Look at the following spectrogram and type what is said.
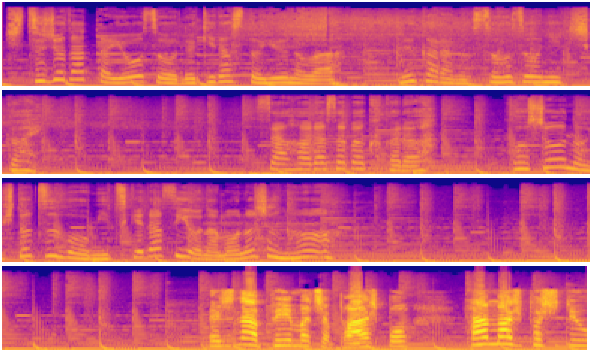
秩序だった要素を抜き出すというのは無からの想像に近いサハラ砂漠から胡椒の一粒を見つけ出すようなものじゃの It's not pretty much impossible. How am I supposed to do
